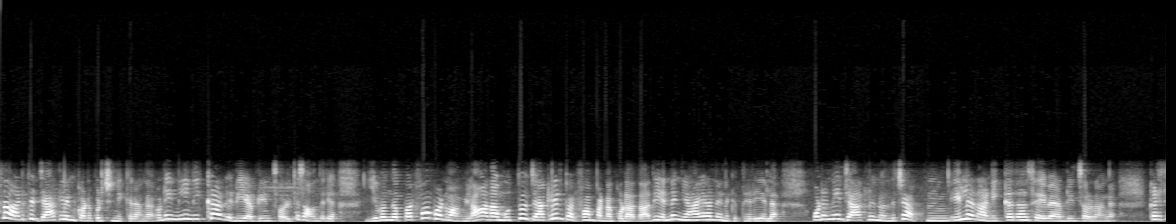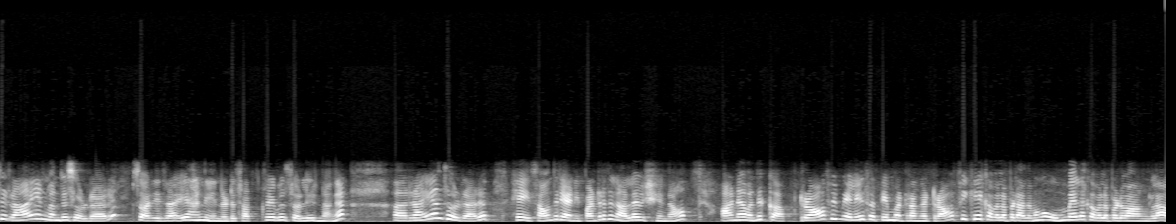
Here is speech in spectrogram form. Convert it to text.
ஸோ அடுத்து ஜாக்லின் கூட பிடிச்சி நிற்கிறாங்க உடனே நீ நிற்க இருக்காதடி அப்படின்னு சொல்லிட்டு சௌந்தர்யா இவங்க பர்ஃபார்ம் பண்ணுவாங்களா? ஆனால் முத்து ஜாக்லின் பர்ஃபார்ம் பண்ணக்கூடாது? அது என்ன நியாயம்னு எனக்கு தெரியல. உடனே ஜாக்லின் வந்துட்டு "அப், இல்லை நான் நிற்க தான் செய்வேன் அப்படின்னு சொல்கிறாங்க கடைசி ராயன் வந்து சொல்கிறாரு சாரி ரயான் என்னோடய சப்ஸ்கிரைபர் சொல்லியிருந்தாங்க. ரயான் சொல்கிறாரு ஹே சௌந்தர்யா நீ பண்ணுறது நல்ல விஷயந்தான் ஆனால் வந்து க ட்ராஃபி மேலேயே சத்தியம் பண்ணுறாங்க ட்ராஃபிக்கே கவலைப்படாதவங்க உண்மையில கவலைப்படுவாங்களா?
